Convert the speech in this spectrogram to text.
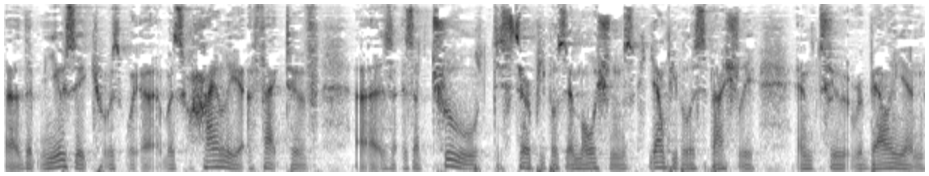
uh, that music was uh, was highly effective uh, as, as, a tool to stir people's emotions, young people especially, into rebellion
